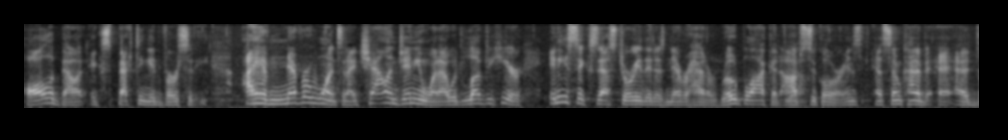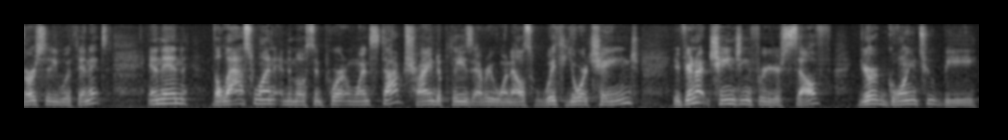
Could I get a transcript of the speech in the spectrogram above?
all about expecting adversity. I have never once, and I challenge anyone, I would love to hear any success story that has never had a roadblock, an obstacle, or in, uh, some kind of adversity within it. And then the last one, and the most important one stop trying to please everyone else with your change. If you're not changing for yourself, you're going to be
